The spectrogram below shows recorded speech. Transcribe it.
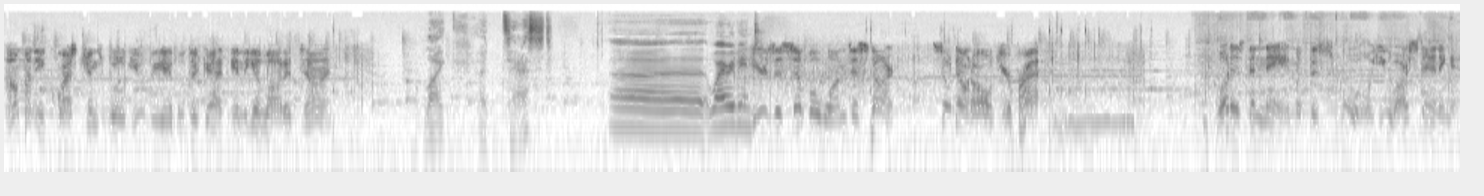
How many questions will you be able to get in the allotted time? Like a test? Uh, why are we being? Here's a simple one to start, so don't hold your breath. What is the name of the school you are standing in?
